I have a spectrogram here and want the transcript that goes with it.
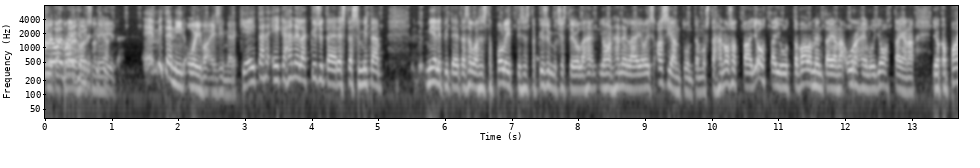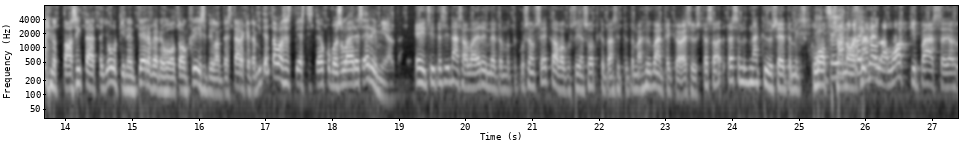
syytät Roy Hodgsonia. Siitä ei, miten niin oiva esimerkki? Ei tämän, eikä hänellä kysytä edes tässä mitään mielipiteitä sellaisesta poliittisesta kysymyksestä, jolla hän, johon hänellä ei olisi asiantuntemusta. Hän osoittaa johtajuutta valmentajana, urheilujohtajana, joka painottaa sitä, että julkinen terveydenhuolto on kriisitilanteessa tärkeää. Miten tällaisesta viestistä joku voisi olla edes eri mieltä? Ei siitä sinänsä olla eri mieltä, mutta kun se on sekava, kun siihen sotketaan sitten tämä hyvän teköisyys. Tässä, tässä nyt näkyy se, että miksi Klopp sanoi, että hänellä on lakki päässä ja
